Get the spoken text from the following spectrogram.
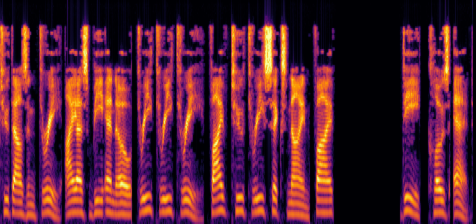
2003 ISBN 0-333-52369-5 D. Close ed.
